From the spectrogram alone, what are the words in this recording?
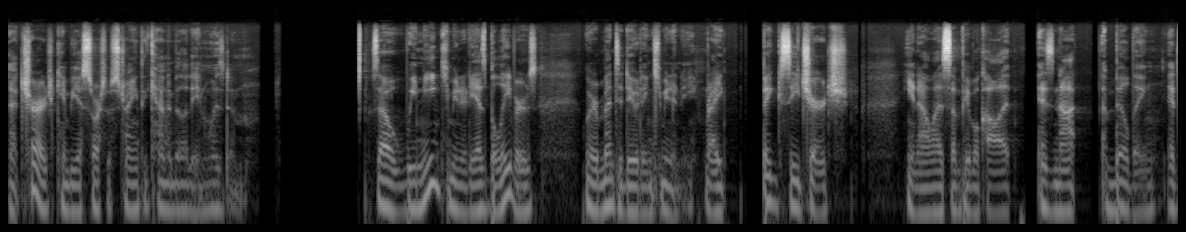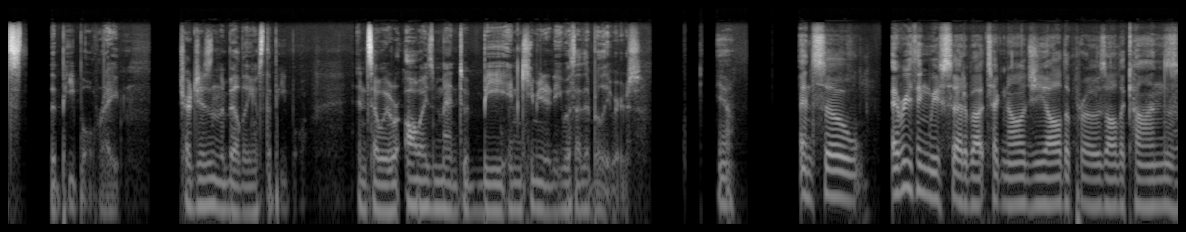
at church can be a source of strength, accountability, and wisdom. So we need community as believers. We were meant to do it in community, right? Big C church, you know, as some people call it, is not a building, it's the people, right? Church isn't the building, it's the people. And so we were always meant to be in community with other believers. Yeah. And so everything we've said about technology, all the pros, all the cons,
